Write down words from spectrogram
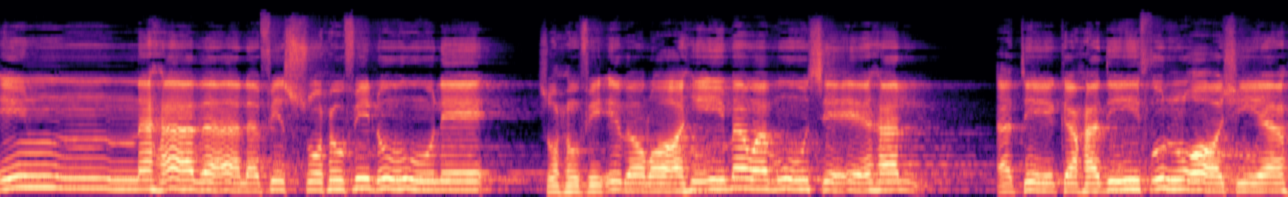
إن هذا لفي الصحف الأولي صحف إبراهيم وموسى. هل أتيك حديث الغاشية؟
